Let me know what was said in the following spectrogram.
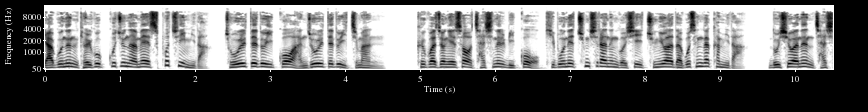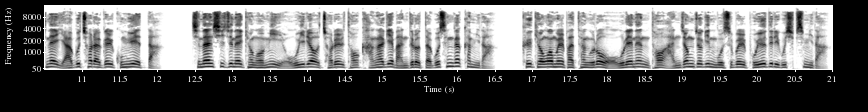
야구는 결국 꾸준함의 스포츠입니다. 좋을 때도 있고 안 좋을 때도 있지만 그 과정에서 자신을 믿고 기본에 충실하는 것이 중요하다고 생각합니다. 노시환은 자신의 야구 철학을 공유했다. 지난 시즌의 경험이 오히려 저를 더 강하게 만들었다고 생각합니다. 그 경험을 바탕으로 올해는 더 안정적인 모습을 보여드리고 싶습니다.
